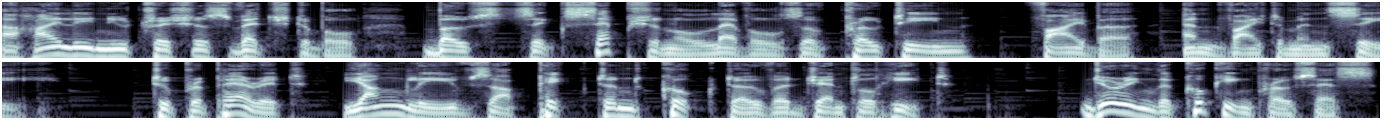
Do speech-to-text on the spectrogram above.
a highly nutritious vegetable, boasts exceptional levels of protein, fiber and vitamin C. To prepare it, young leaves are picked and cooked over gentle heat. During the cooking process,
